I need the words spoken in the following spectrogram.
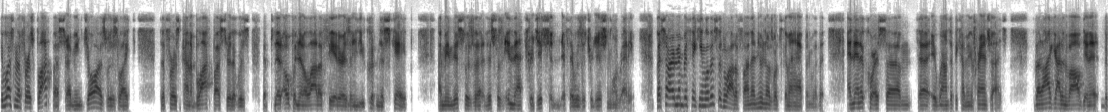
It wasn't the first blockbuster. I mean, Jaws was like the first kind of blockbuster that was that, that opened in a lot of theaters and you couldn't escape. I mean, this was uh, this was in that tradition, if there was a tradition already. But so I remember thinking, well, this is a lot of fun, and who knows what's going to happen with it. And then, of course, um, uh, it wound up becoming a franchise. But I got involved in it, but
